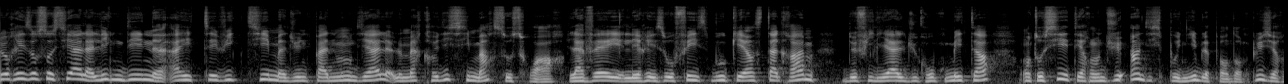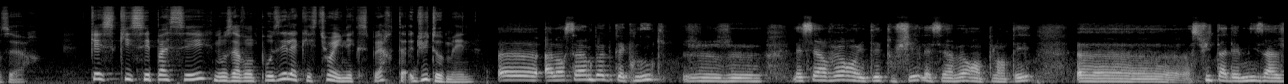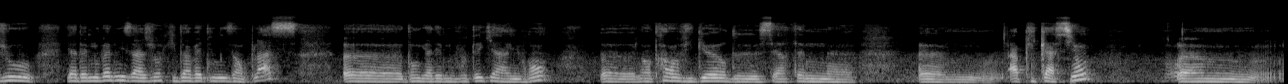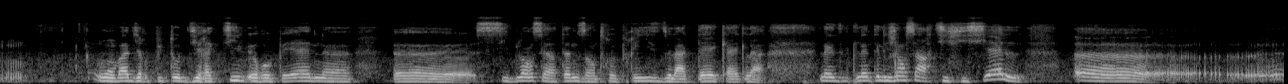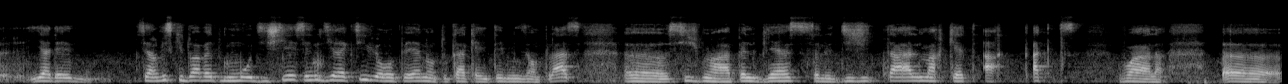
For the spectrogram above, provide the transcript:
Le réseau social LinkedIn a été victime d'une panne mondiale le mercredi 6 mars au soir. La veille, les réseaux Facebook et Instagram, deux filiales du groupe Meta, ont aussi été rendus indisponibles pendant plusieurs heures. Qu'est-ce qui s'est passé? Nous avons posé la question à une experte du domaine. Euh, alors c'est un bug technique. Les serveurs ont été touchés, les serveurs ont planté. Euh, suite à des mises à jour, il y a des nouvelles mises à jour qui doivent être mises en place. Euh, donc il y a des nouveautés qui arriveront. Euh, l'entrée en vigueur de certaines euh, applications, ou on va dire plutôt directives européennes ciblant certaines entreprises de la tech avec l'intelligence artificielle. Il y a des services qui doivent être modifiés. C'est une directive européenne en tout cas qui a été mise en place. Euh, si je me rappelle bien, c'est le Digital Market Act. Voilà. Euh,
